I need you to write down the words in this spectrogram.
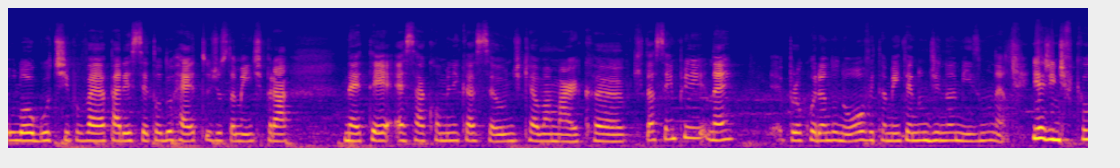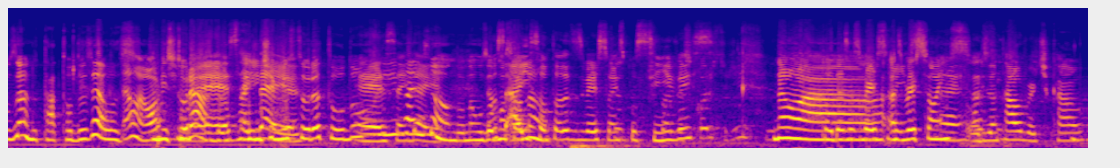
o logotipo vai aparecer todo reto, justamente para né, ter essa comunicação de que é uma marca que tá sempre, né? Procurando novo e também tendo um dinamismo nela. E a gente fica usando, tá? Todas elas. Não, é ótimo, Misturado. é essa a a gente mistura tudo É e essa a vai ideia. usando. Não usa Então, uma só, aí não. são todas as versões possíveis. cores? Não, a, Todas as versões. As versões. é, horizontal, vertical.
